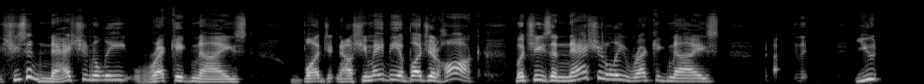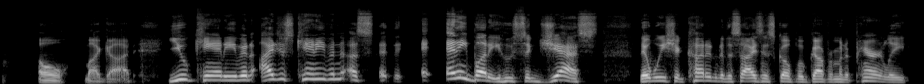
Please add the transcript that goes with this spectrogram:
she's a nationally recognized budget. Now she may be a budget hawk, but she's a nationally recognized. Uh, you, oh my God. You can't even, I just can't even, uh, anybody who suggests that we should cut into the size and scope of government apparently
